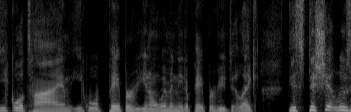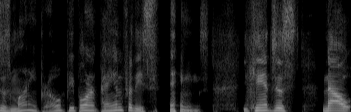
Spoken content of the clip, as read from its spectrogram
equal time equal paper you know women need a pay-per-view to, like this this shit loses money bro people aren't paying for these things you can't just now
